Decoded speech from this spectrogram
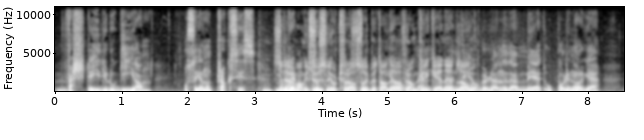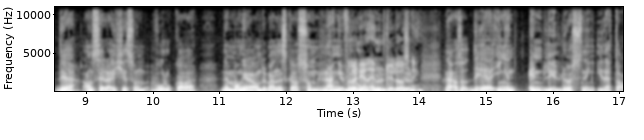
verste ideologiene også gjennom praksis. Mm. Men det har mange tusen gjort fra Storbritannia, Frankrike, Nederland. Men det å belønne dem med et opphold i Norge, det anser jeg ikke som vår oppgave. Det er mange andre mennesker som lenge før Men er det en endelig løsning? Nei, altså, Det er ingen endelig løsning i dette.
